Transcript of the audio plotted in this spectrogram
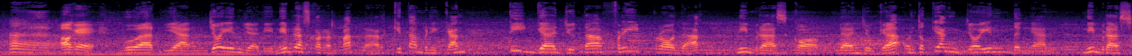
Oke, buat yang join jadi Nibras Corner Partner, kita berikan 3 juta free produk Nibras Corp. Dan juga untuk yang join dengan Nibras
